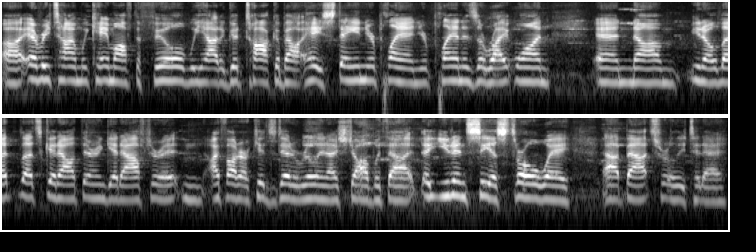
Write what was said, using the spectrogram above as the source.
Uh, every time we came off the field, we had a good talk about, hey, stay in your plan. Your plan is the right one, and um, you know, let let's get out there and get after it. And I thought our kids did a really nice job with that. Uh, you didn't see us throw away at bats really today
